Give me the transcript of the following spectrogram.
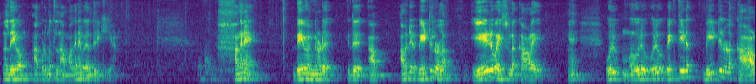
എന്നാൽ ദൈവം ആ കുടുംബത്തിൽ ആ മകനെ വേർതിരിക്കുകയാണ്. അങ്ങനെ ദൈവം ഇവനോട് ഇത് ആ അവന്റെ വീട്ടിലുള്ള ഏഴ് വയസ്സുള്ള കാളയെ ഒരു ഒരു ഒരു വ്യക്തിയുടെ വീട്ടിലുള്ള കാള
